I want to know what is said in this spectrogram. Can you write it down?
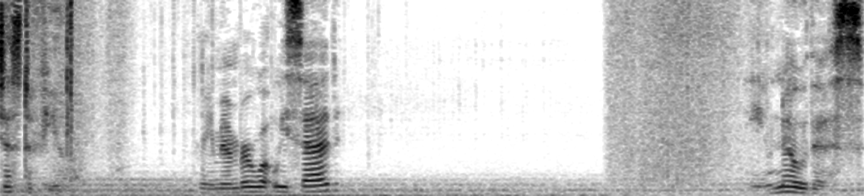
Just a few. Remember what we said? You know this.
